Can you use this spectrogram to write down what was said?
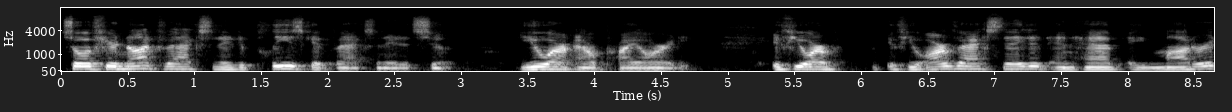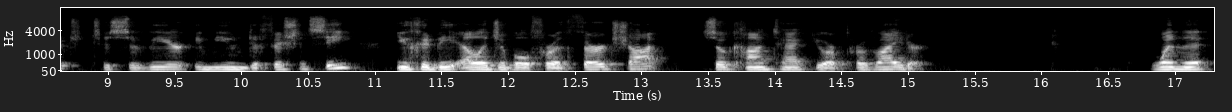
So if you're not vaccinated, please get vaccinated soon. You are our priority. If you are if you are vaccinated and have a moderate to severe immune deficiency, you could be eligible for a third shot, so contact your provider. When the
